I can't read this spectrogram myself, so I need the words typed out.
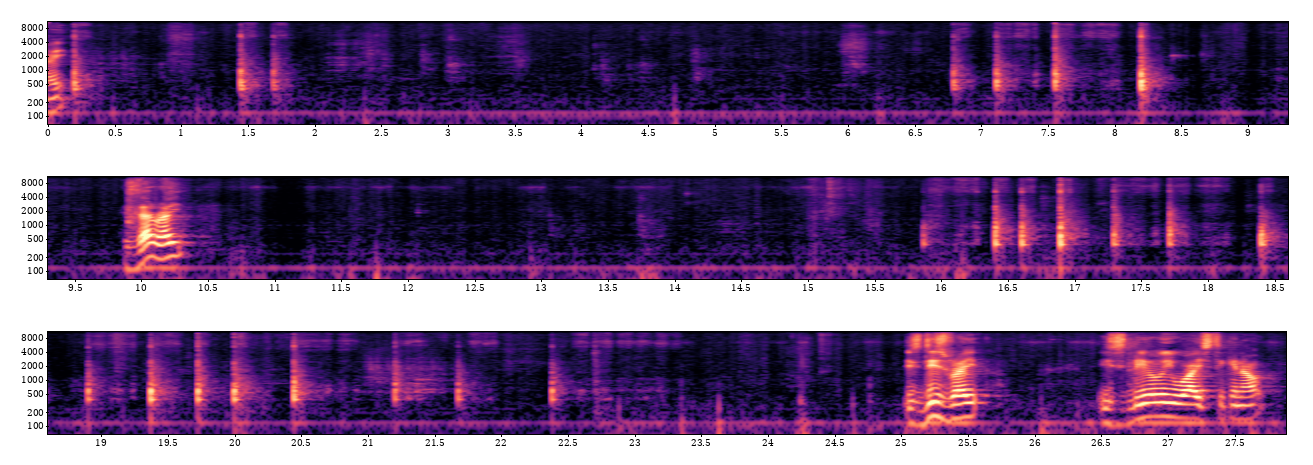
right? Is that right? Is this right? Is little y sticking out?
